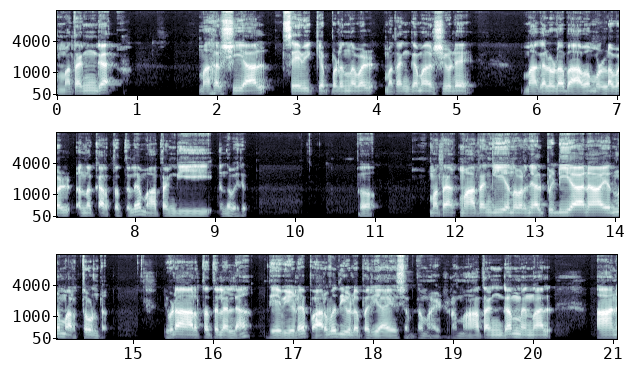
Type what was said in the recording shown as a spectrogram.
മതംഗ മഹർഷിയാൽ സേവിക്കപ്പെടുന്നവൾ മതംഗ മഹർഷിയുടെ മകളുടെ ഭാവമുള്ളവൾ എന്നൊക്കെ അർത്ഥത്തിൽ മാതങ്കി എന്ന് വരും. ഇപ്പോൾ മത മാതംഗി എന്ന് പറഞ്ഞാൽ പിടിയാന എന്നും അർത്ഥമുണ്ട്. ഇവിടെ ആ അർത്ഥത്തിലല്ല ദേവിയുടെ പാർവതിയുടെ പര്യായ ശബ്ദമായിട്ടുള്ള മാതംഗം എന്നാൽ ആന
